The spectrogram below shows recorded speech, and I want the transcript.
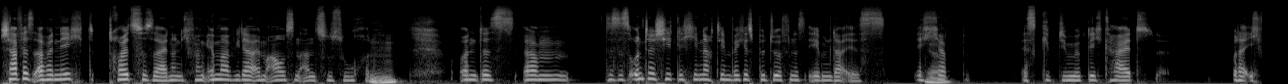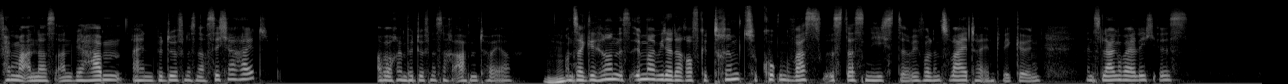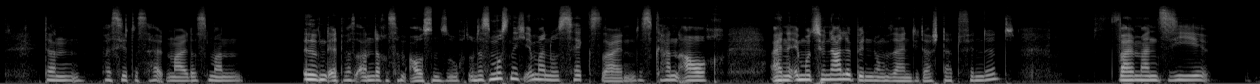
schaffe es aber nicht, treu zu sein und ich fange immer wieder im Außen an zu suchen. Mhm. Und das, ähm, das ist unterschiedlich, je nachdem, welches Bedürfnis eben da ist. Ich Ja. habe, es gibt die Möglichkeit, oder ich fange mal anders an. Wir haben ein Bedürfnis nach Sicherheit, aber auch ein Bedürfnis nach Abenteuer. Mhm. Unser Gehirn ist immer wieder darauf getrimmt, zu gucken, was ist das Nächste. Wir wollen uns weiterentwickeln. Wenn es langweilig ist, dann passiert es halt mal, dass man irgendetwas anderes im Außen sucht. Und es muss nicht immer nur Sex sein. Das kann auch eine emotionale Bindung sein, die da stattfindet, weil man sie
